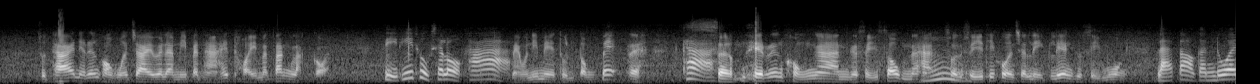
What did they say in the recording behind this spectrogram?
ำ สุดท้ายในเรื่องของหัวใจเวลามีปัญหาให้ถอยมาตั้งหลักก่อน สีที่ถูกโฉลกค่ะ แหมวันนี้เมถุนตรงเป๊ะเลยค่ะ เสริมในเรื่องของงานกับสีส้มนะฮะอืมส่วนสีที่ควรจะหลีกเลี่ยงคือสีม่วง และต่อกันด้วย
